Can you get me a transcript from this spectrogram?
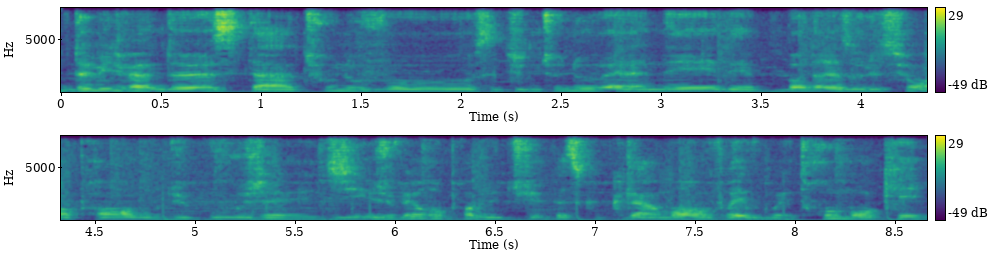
2022, c'est un tout nouveau, c'est une toute nouvelle année, des bonnes résolutions à prendre. Donc du coup, j'ai dit, je vais reprendre YouTube parce que clairement, en vrai, vous m'avez trop manqué.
